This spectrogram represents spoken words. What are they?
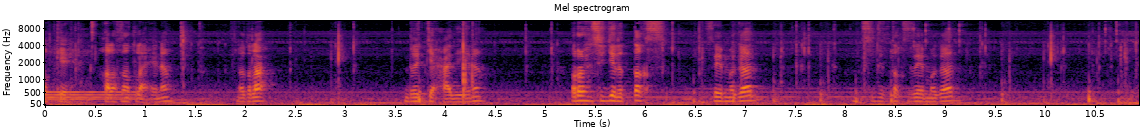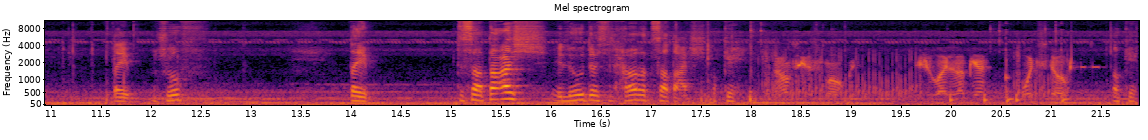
okay. خلاص نطلع هنا. نطلع. نرجع هذه هنا. نروح نسجل الطقس زي ما قال. نسجل الطقس زي ما قال. طيب نشوف. طيب 19 اللي هو درجة الحرارة 19 okay. okay.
